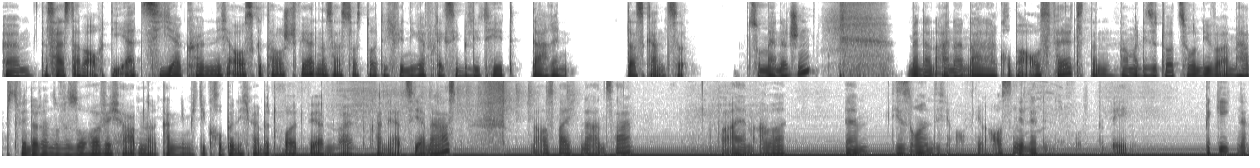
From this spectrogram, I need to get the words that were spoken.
Ähm, das heißt aber auch, die Erzieher können nicht ausgetauscht werden. Das heißt, du hast deutlich weniger Flexibilität darin, das Ganze zu managen. Wenn dann einer in einer Gruppe ausfällt, dann haben wir die Situation, die wir im Herbst, Winter dann sowieso häufig haben. Dann kann nämlich die Gruppe nicht mehr betreut werden, weil du keine Erzieher mehr hast. Eine ausreichende Anzahl. Vor allem aber, ähm, die sollen sich auf dem Außengelände nicht bewegen, begegnen.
